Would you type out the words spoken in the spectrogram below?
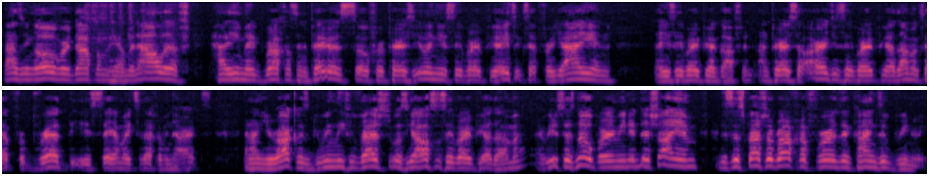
Passing over Dafam Ham and Aleph, how do you make brachas and Paris? So for Paris Yulin, you say piyatz, except for Yayin, that you say very piyagafen. On Paris Art, you say very piyadam, except for bread, that you say Hamayitzadachem in arts. And on Yerakas, green leafy vegetables, you also say very piyadama. And Rita says, no, mean in Deshayim, this is a special bracha for the kinds of greenery.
